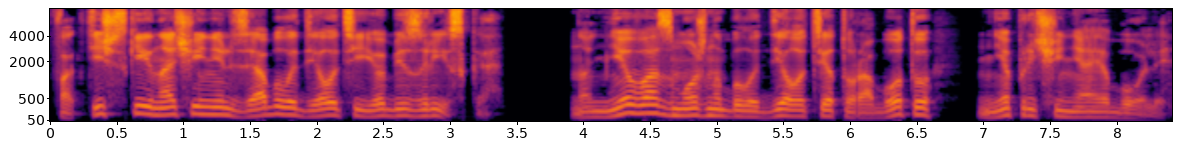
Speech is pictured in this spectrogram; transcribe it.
Фактически иначе и нельзя было делать ее без риска но невозможно было делать эту работу, не причиняя боли.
